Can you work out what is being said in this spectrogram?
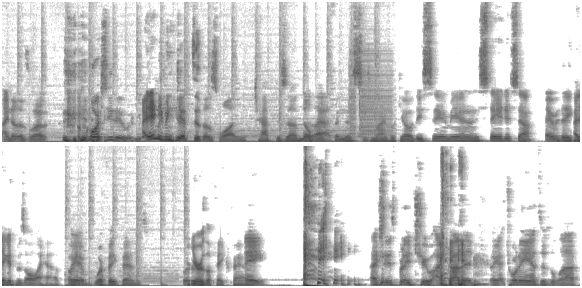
I know this one. Of course you do. You I didn't even get to this one. Chapters of No my pad. life, and this is my book. Yo, they see me and they stayed it sound. everything. I think it was all I have. Okay, we're fake fans. We're- You're the fake fan. Hey, actually, it's pretty true. I got it. I got 20 answers left,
